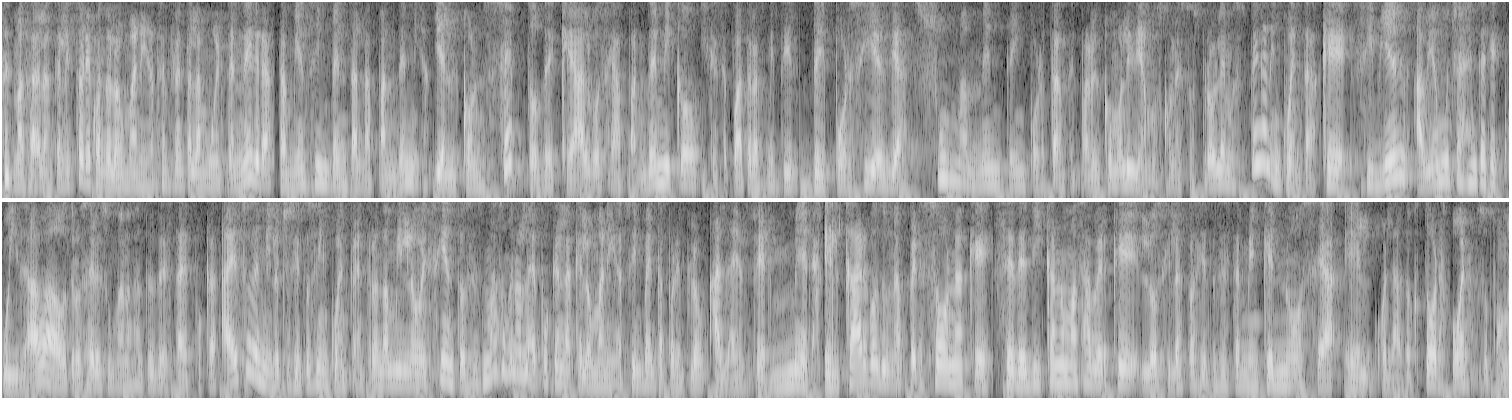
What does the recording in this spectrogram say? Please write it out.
Más adelante en la historia, cuando la humanidad se enfrenta a la muerte negra, también se inventa la pandemia y el concepto de que algo sea pandémico y que se pueda transmitir de por sí es ya sumamente importante para el cómo lidiamos con estos problemas. Tengan en cuenta que si bien había mucha gente que cuidaba a otros seres humanos antes de esta época, a eso de 1850 entrando a 1900 es más o menos la época en la que la humanidad se inventa, por ejemplo, a la enfermera, el cargo de una persona que se dedica nomás a ver que los y las pacientes estén bien, que no sea él o la doctora. Bueno, supongo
